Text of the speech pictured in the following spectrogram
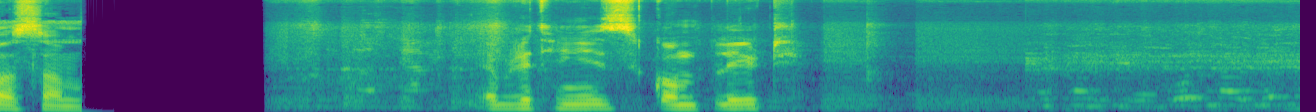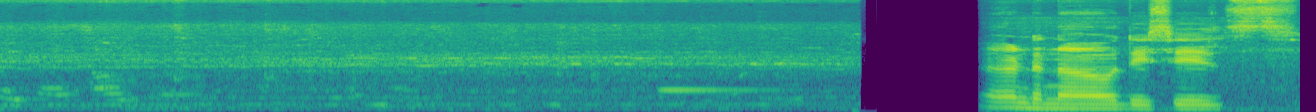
awesome everything is complete. and now this is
